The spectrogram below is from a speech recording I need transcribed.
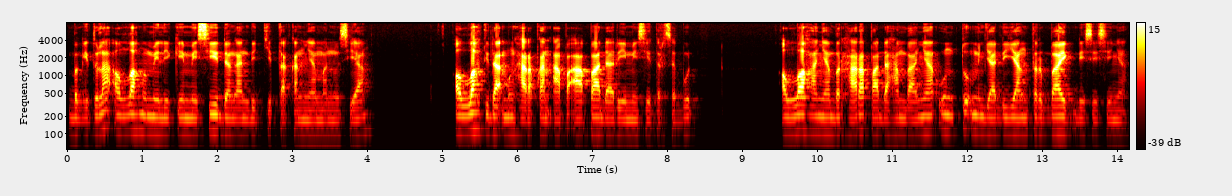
Begitulah Allah memiliki misi dengan diciptakannya manusia. Allah tidak mengharapkan apa-apa dari misi tersebut. Allah hanya berharap pada hambanya untuk menjadi yang terbaik di sisinya.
